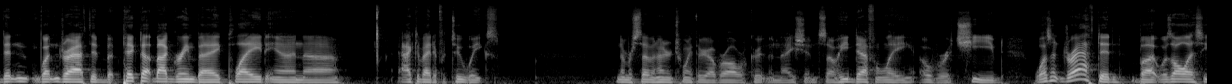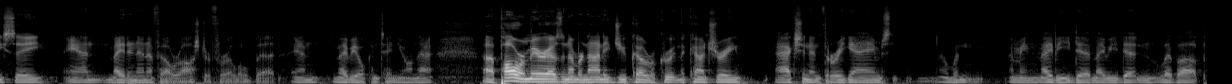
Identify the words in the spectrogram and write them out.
didn't wasn't drafted, but picked up by Green Bay. Played in, uh, activated for two weeks. Number 723 overall recruit in the nation, so he definitely overachieved. wasn't drafted, but was All SEC and made an NFL roster for a little bit, and maybe he'll continue on that. Uh, Paul Ramirez, the number 90 JUCO recruit in the country, action in three games. I wouldn't. I mean, maybe he did, maybe he didn't live up.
